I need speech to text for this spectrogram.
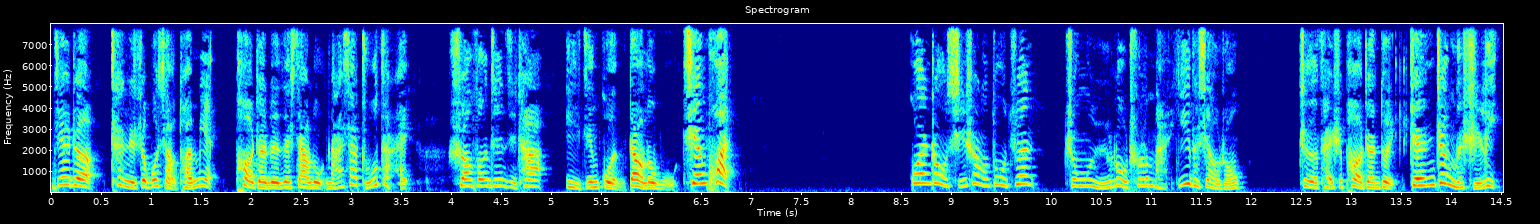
接着，趁着这波小团灭，炮战队在下路拿下主宰，双方经济差已经滚到了五千块。观众席上的杜鹃终于露出了满意的笑容，这才是炮战队真正的实力。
